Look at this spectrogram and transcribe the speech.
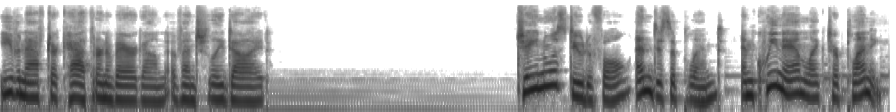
even after Catherine of Aragon eventually died. Jane was dutiful and disciplined, and Queen Anne liked her plenty,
